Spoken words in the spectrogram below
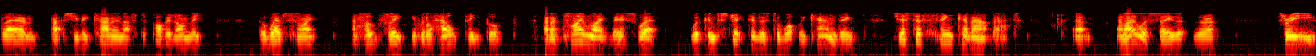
Blair, and perhaps you'd be kind enough to pop it on the, the website. And hopefully, it will help people at a time like this where we're constricted as to what we can do, just to think about that. Um, and I would say that there are three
